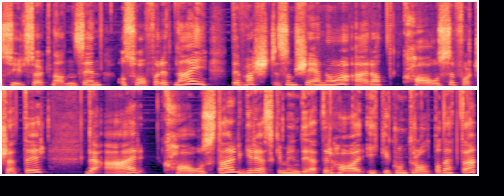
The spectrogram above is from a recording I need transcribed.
asylsøknaden sin, og så får et nei. Det verste som skjer nå, er at kaoset fortsetter. Det er kaos der. Greske myndigheter har ikke kontroll på dette.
